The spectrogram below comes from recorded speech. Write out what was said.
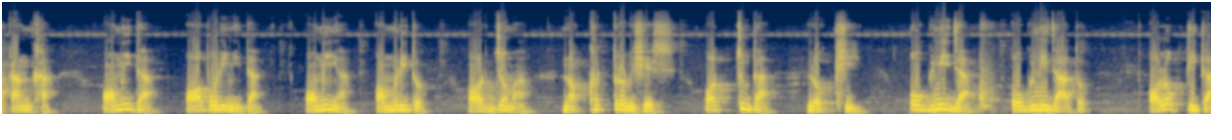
আকাঙ্ক্ষা, অমিতা অপরিমিতা, অমিয়া অমৃত, অর্জমা নক্ষত্র বিশেষ, অচ্যুতা, লক্ষ্মী, অগ্নিজা, অগ্নিজাত, অলক্তিকা,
